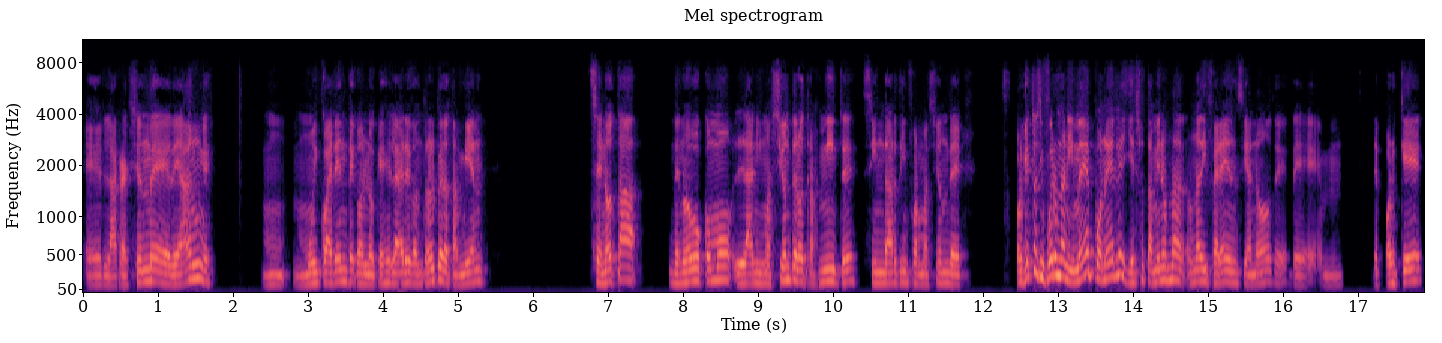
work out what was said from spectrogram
eh, la reacción de, de Aang es muy coherente con lo que es el aire control, pero también se nota de nuevo cómo la animación te lo transmite sin darte información de... Porque esto si fuera un anime, ponele, y eso también es una, una diferencia, ¿no? De, de, mm, por qué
